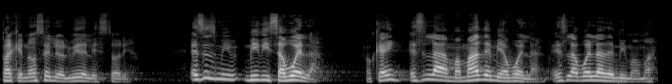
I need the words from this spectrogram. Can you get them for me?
para que no se le olvide la historia. Esa es mi, bisabuela, ¿ok? Es la mamá de mi abuela, es la abuela de mi mamá.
